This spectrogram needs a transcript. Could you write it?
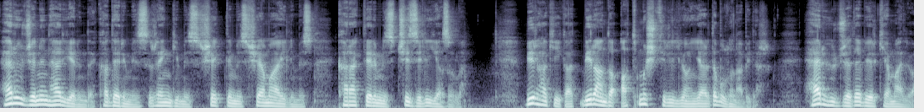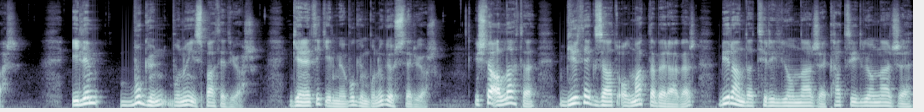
Her hücrenin her yerinde kaderimiz, rengimiz, şeklimiz, şemailimiz, karakterimiz çizili yazılı. Bir hakikat bir anda 60 trilyon yerde bulunabilir. Her hücrede bir kemal var. İlim bugün bunu ispat ediyor. Genetik ilmi bugün bunu gösteriyor. İşte Allah da bir tek zat olmakla beraber bir anda trilyonlarca, katrilyonlarca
